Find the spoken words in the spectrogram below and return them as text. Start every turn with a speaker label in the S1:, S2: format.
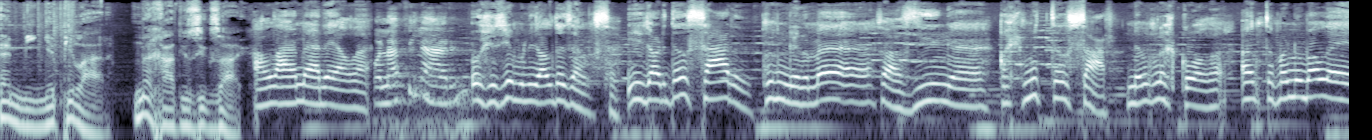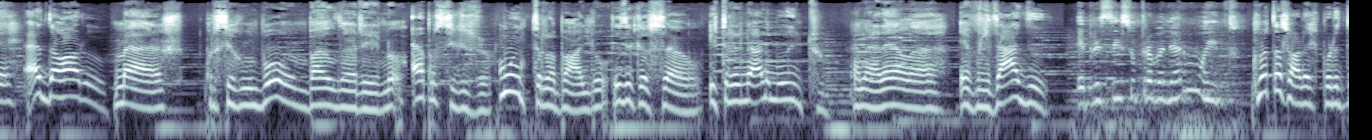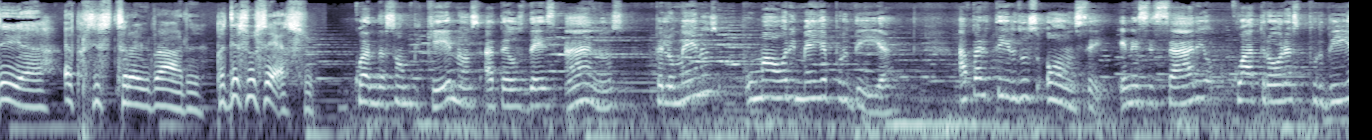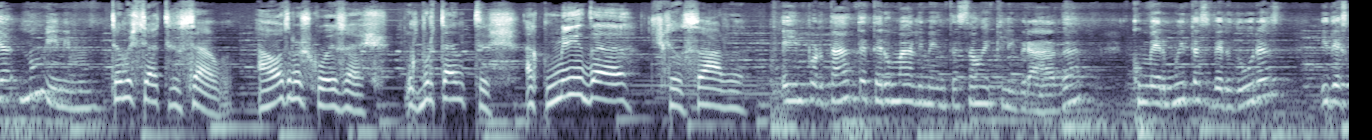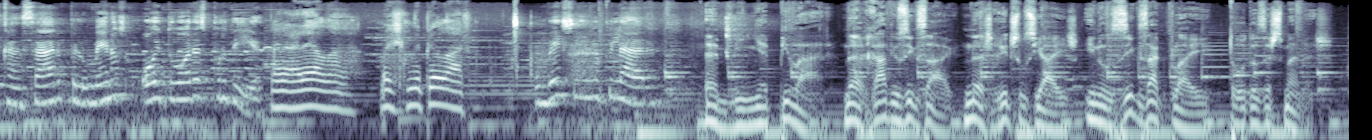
S1: A Minha Pilar, na Rádio ZigZag.
S2: Olá, Anarela.
S3: Olá, Pilar.
S2: Hoje é dia mundial da dança. E adoro dançar. Com minha irmã, sozinha. Gosto muito de dançar. Na minha escola, ando também no balé. Adoro. Mas, para ser um bom bailarino, é preciso muito trabalho, dedicação e treinar muito. Amarela, é verdade?
S3: É preciso trabalhar muito.
S2: Quantas horas por dia é preciso treinar para ter sucesso?
S3: Quando são pequenos, até os 10 anos, pelo menos uma hora e meia por dia. A partir dos 11, é necessário 4 horas por dia, no mínimo.
S2: Temos de ter atenção a outras coisas importantes. A comida, descansar.
S3: É importante ter uma alimentação equilibrada, comer muitas verduras e descansar pelo menos 8 horas por dia.
S2: Amarela, me pilar.
S3: Um beijinho, Pilar.
S1: A Minha Pilar, na Rádio ZigZag, nas redes sociais e no ZigZag Play, todas as semanas.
